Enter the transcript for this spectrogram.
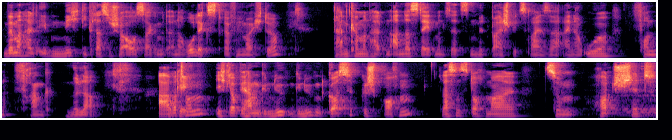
wenn man halt eben nicht die klassische Aussage mit einer Rolex treffen möchte, dann kann man halt ein Understatement setzen mit beispielsweise einer Uhr von Frank Müller. Aber okay. Tom, ich glaube, wir haben genü genügend Gossip gesprochen. Lass uns doch mal zum Hot Shit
